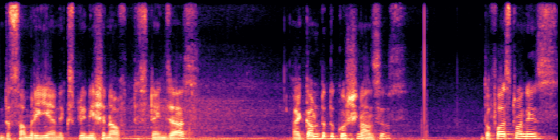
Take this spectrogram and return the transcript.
the summary and explanation of the stanzas. I come to the question answers. The first one is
